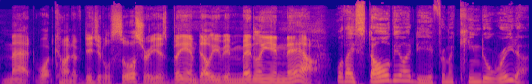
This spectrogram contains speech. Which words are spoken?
Matt, what kind of digital sorcery has BMW been meddling in now? Well, they stole the idea from a Kindle reader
